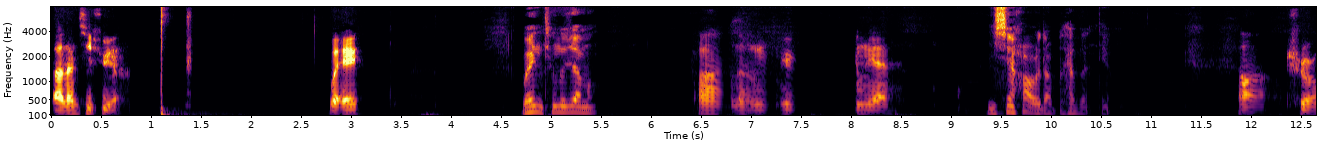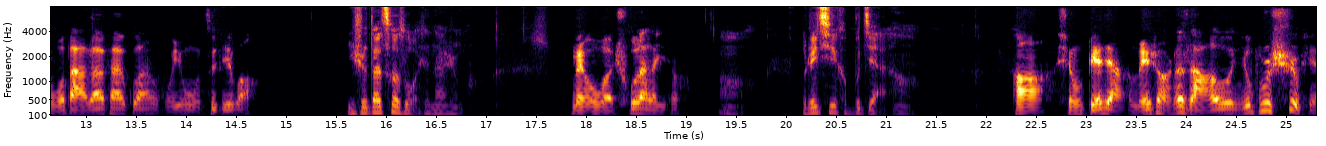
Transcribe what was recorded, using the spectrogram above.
啊，咱继续。喂，喂，你听得见吗？啊，能听见。你信号有点不太稳定。啊，是我把 WiFi 关了，我用我自己网。你是在厕所现在是吗？没有，我出来了已经。啊，我这期可不剪啊。啊，行，别剪了，没事儿。那咋了？你又不是视频。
